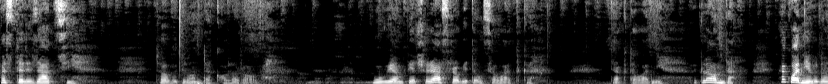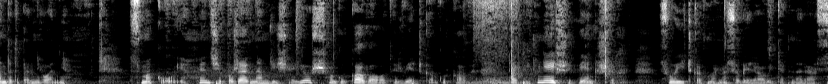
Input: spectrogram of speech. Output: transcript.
pasteryzacji to wygląda kolorowe. Mówiłam pierwszy raz robię tą sałatkę. Tak to ładnie wygląda. Jak ładnie wygląda, to pewnie ładnie smakuje. Więc się pożegnam dzisiaj już ogórkowo, o, też wieczka ogórkowe. Takich mniejszych, większych słoiczkach można sobie robić tak na raz.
